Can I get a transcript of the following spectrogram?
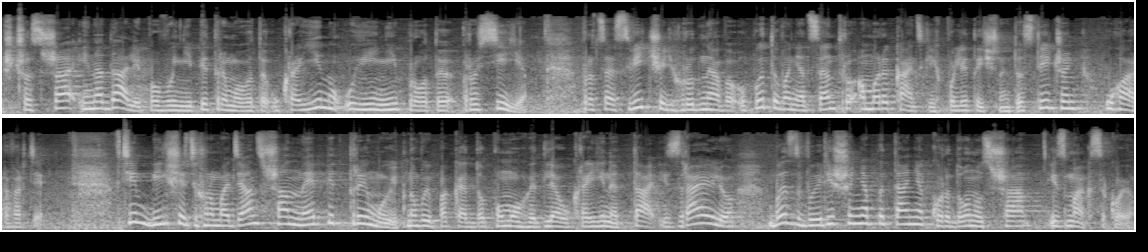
що США і надалі повинні підтримувати Україну у війні проти Росії. Про це свідчить грудневе опитування Центру американських політичних досліджень у Гарварді. Втім, більшість громадян США не підтримують новий пакет допомоги для України та Ізраїлю без вирішення питання кордону США із Мексикою.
